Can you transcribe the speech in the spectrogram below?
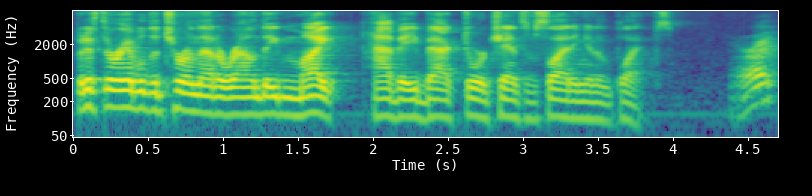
but if they're able to turn that around, they might have a backdoor chance of sliding into the playoffs. All right,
